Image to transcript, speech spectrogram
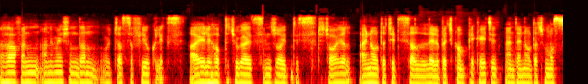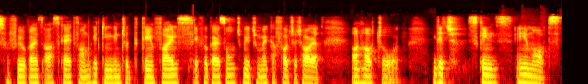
have an animation done with just a few clicks. I really hope that you guys enjoyed this tutorial. I know that it's a little bit complicated and i know that most of you guys are scared from getting into the game files. If you guys want me to make a full tutorial on how to get skins emotes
